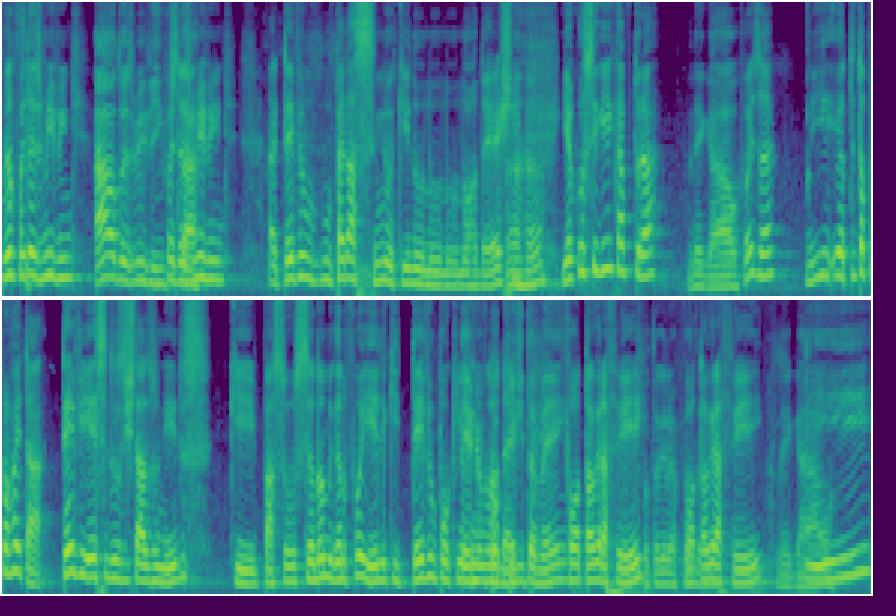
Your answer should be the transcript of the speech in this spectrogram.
Não, foi 2020. Ah, o 2020, Foi tá. 2020. Aí teve um, um pedacinho aqui no, no- no Nordeste Aham. e eu consegui capturar. Legal. Pois é. E eu tento aproveitar. Teve esse dos Estados Unidos, que passou, se eu não me engano, foi ele que teve um pouquinho Teve aqui no um Nordeste. também. Fotografei. Fotografou Fotografei. também. Legal. E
